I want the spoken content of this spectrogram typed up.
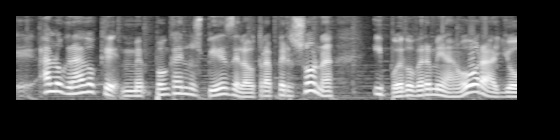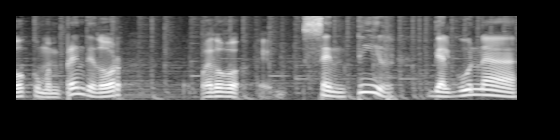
eh, ha logrado que me ponga en los pies de la otra persona y puedo verme ahora yo como emprendedor, puedo eh, sentir de alguna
